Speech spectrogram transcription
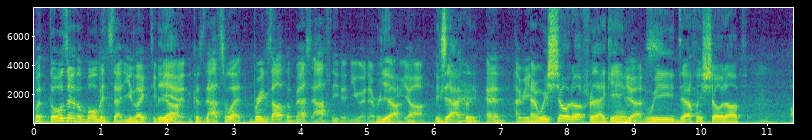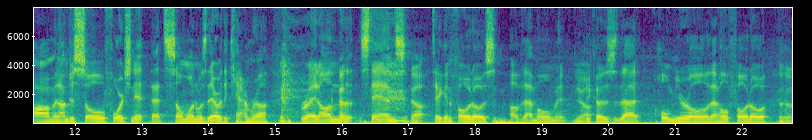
but those are the moments that you like to be Yeah. in because that's what brings out the best athlete in you and everything. Yeah. Yeah. exactly And I mean, and we showed up for that game. Yes. We definitely showed up. Um, and I'm just so fortunate that someone was there with a camera right on the stands yeah. taking photos of that moment. Yeah. Because that whole mural, that whole photo Uh-huh.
